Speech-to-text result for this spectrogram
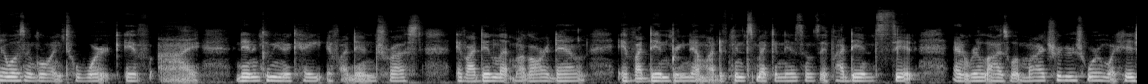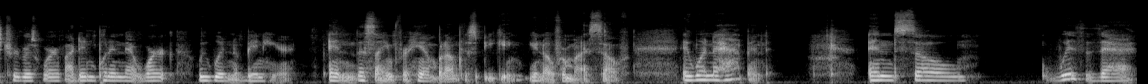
It wasn't going to work if I didn't communicate, if I didn't trust, if I didn't let my guard down, if I didn't bring down my defense mechanisms, if I didn't sit and realize what my triggers were and what his triggers were. If I didn't put in that work, we wouldn't have been here. And the same for him, but I'm just speaking, you know, for myself. It wouldn't have happened. And so with that,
